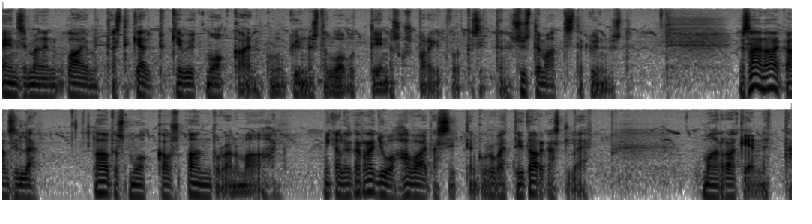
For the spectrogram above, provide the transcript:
ensimmäinen laajamittaisesti käytetty kevyt muokkain, kun kynnystä luovuttiin joskus parikymmentä vuotta sitten, systemaattista kynnystä. Ja sain aikaan sillä lautasmuokkaus anturan maahan, mikä oli aika rajua havaita sitten, kun ruvettiin tarkastelemaan maan rakennetta.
